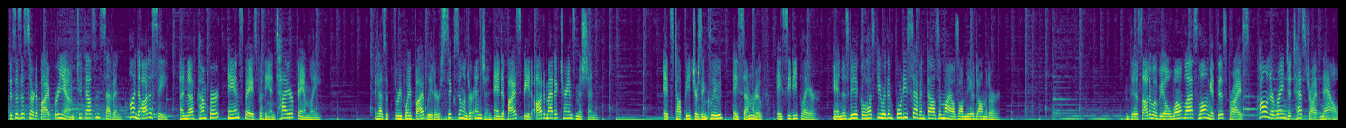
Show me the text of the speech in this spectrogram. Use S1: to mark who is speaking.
S1: This is a certified pre-owned 2007 Honda Odyssey. Enough comfort and space for the entire family. It has a 3.5-liter six-cylinder engine and a five-speed automatic transmission. Its top features include a sunroof, a CD player, and this vehicle has fewer than 47,000 miles on the odometer. This automobile won't last long at this price. Call and arrange a test drive now.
